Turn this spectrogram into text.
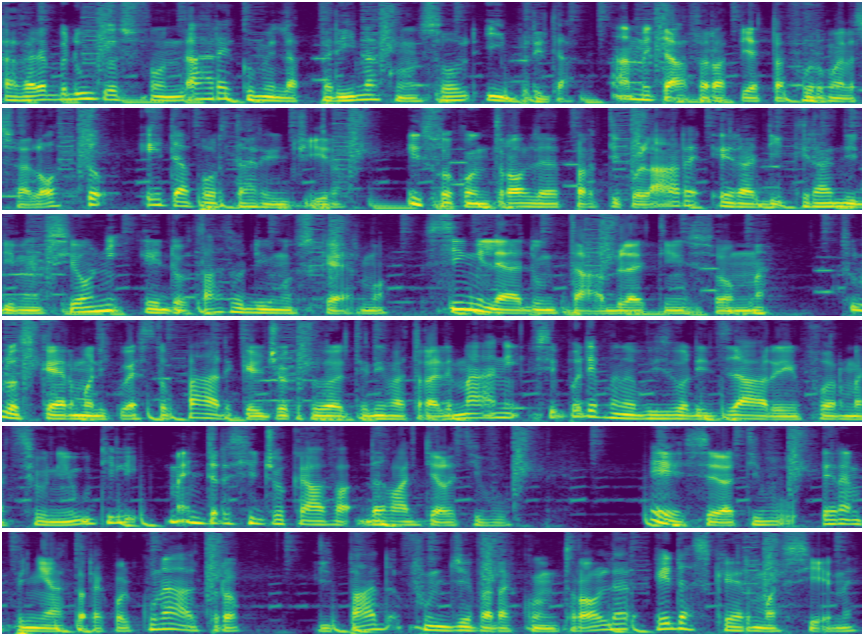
avrebbe dovuto sfondare come la prima console ibrida, a metà fra piattaforma da salotto e da portare in giro. Il suo controller particolare era di grandi dimensioni e dotato di uno schermo, simile ad un tablet insomma. Sullo schermo di questo pad che il giocatore teneva tra le mani si potevano visualizzare informazioni utili mentre si giocava davanti alla TV. E se la TV era impegnata da qualcun altro, il pad fungeva da controller e da schermo assieme,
